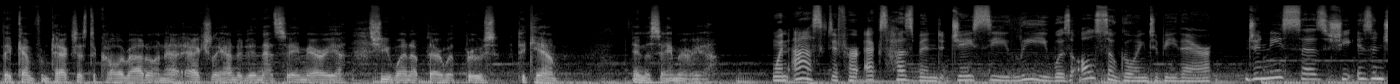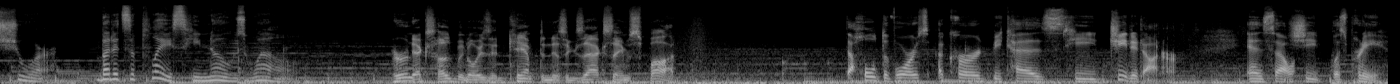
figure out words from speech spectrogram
They come from Texas to Colorado and actually hunted in that same area. She went up there with Bruce to camp in the same area. When asked if her ex husband, J.C. Lee, was also going to be there, Janice says she isn't sure, but it's a place he knows well. Her ex husband always had camped in this exact same spot. The whole divorce occurred because he cheated on her. And so she was pretty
